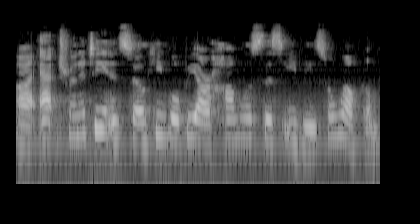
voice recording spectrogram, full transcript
uh, at Trinity, and so he will be our homilist this evening. So, welcome.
